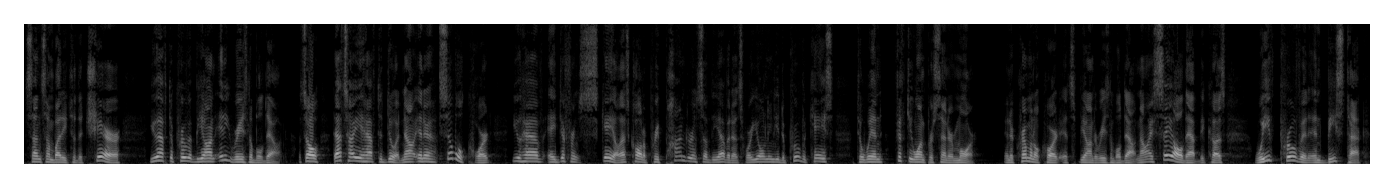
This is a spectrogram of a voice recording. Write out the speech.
send somebody to the chair, you have to prove it beyond any reasonable doubt. So that's how you have to do it. Now, in a civil court, you have a different scale. That's called a preponderance of the evidence, where you only need to prove a case to win 51% or more. In a criminal court, it's beyond a reasonable doubt. Now, I say all that because we've proven in Beast Tech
